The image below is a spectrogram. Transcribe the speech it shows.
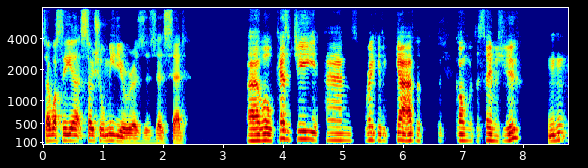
So, what's the uh, social media has, said? Uh, well, Keza G and regular Gav have have gone with the same as you. Mm-hmm.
